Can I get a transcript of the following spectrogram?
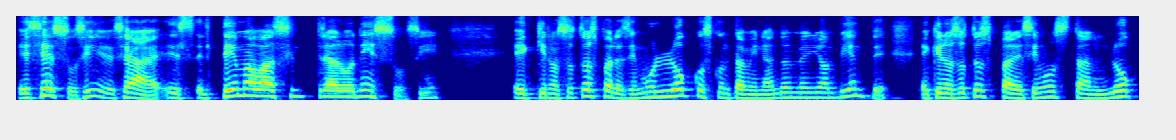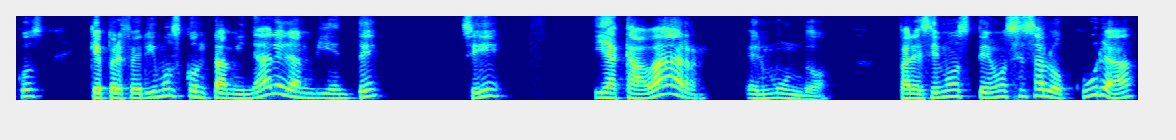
Es eso, ¿sí? O sea, es, el tema va centrado en eso, ¿sí? En que nosotros parecemos locos contaminando el medio ambiente, en que nosotros parecemos tan locos que preferimos contaminar el ambiente, ¿sí? Y acabar el mundo. Parecemos, tenemos esa locura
